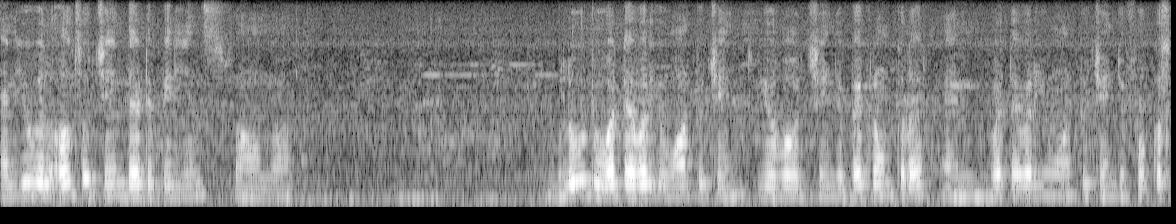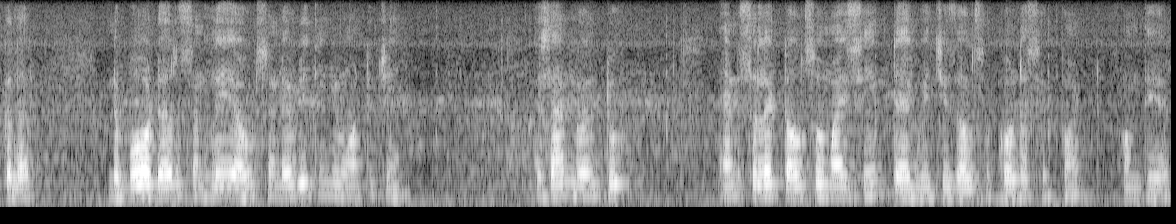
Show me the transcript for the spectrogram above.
And you will also change that appearance from uh, blue to whatever you want to change. You will change the background color and whatever you want to change the focus color the borders and layouts and everything you want to change. This I'm going to and select also my scene tag which is also called a set point from there.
